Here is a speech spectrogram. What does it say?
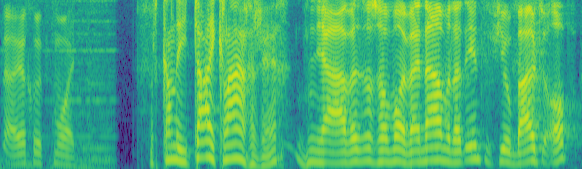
Nou, heel goed. Mooi. Wat kan die taai klagen, zeg? Ja, dat was wel mooi. Wij namen dat interview buiten op.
